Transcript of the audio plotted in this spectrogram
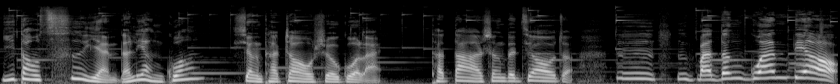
一道刺眼的亮光向他照射过来，他大声的叫着：“嗯，把灯关掉。”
